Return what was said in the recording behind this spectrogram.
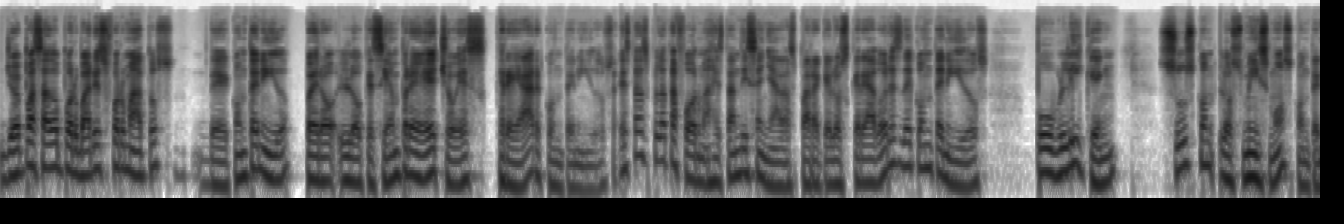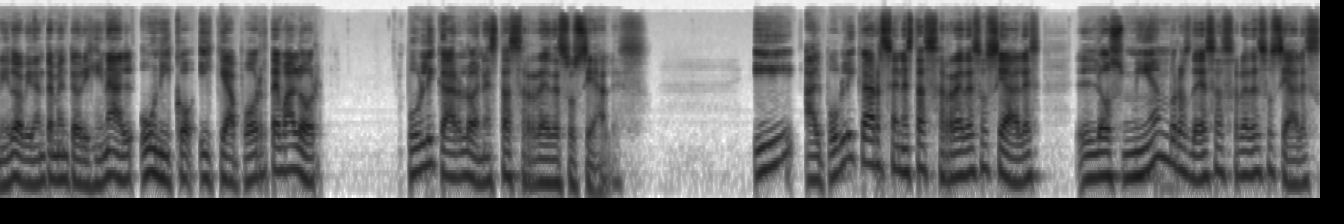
yo he pasado por varios formatos de contenido, pero lo que siempre he hecho es crear contenidos. Estas plataformas están diseñadas para que los creadores de contenidos publiquen sus, los mismos, contenido evidentemente original, único y que aporte valor, publicarlo en estas redes sociales. Y al publicarse en estas redes sociales, los miembros de esas redes sociales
